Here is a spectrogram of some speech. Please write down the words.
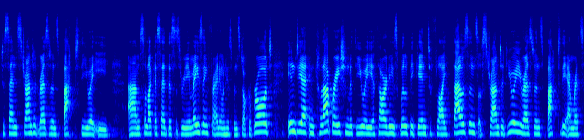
to send stranded residents back to the UAE. Um, so, like I said, this is really amazing for anyone who's been stuck abroad. India, in collaboration with the UAE authorities, will begin to fly thousands of stranded UAE residents back to the Emirates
